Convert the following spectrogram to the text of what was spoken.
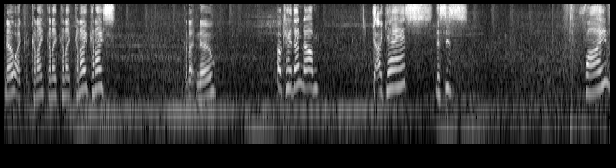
No, I can I can I can I can I can I can I no. Okay then, um, I guess this is fine.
